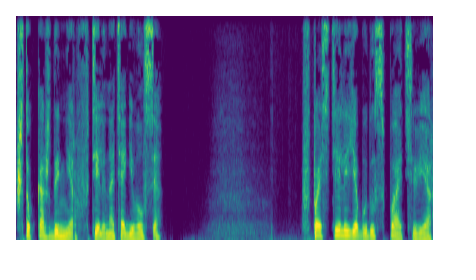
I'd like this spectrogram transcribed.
что каждый нерв в теле натягивался. В постели я буду спать, Вер.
